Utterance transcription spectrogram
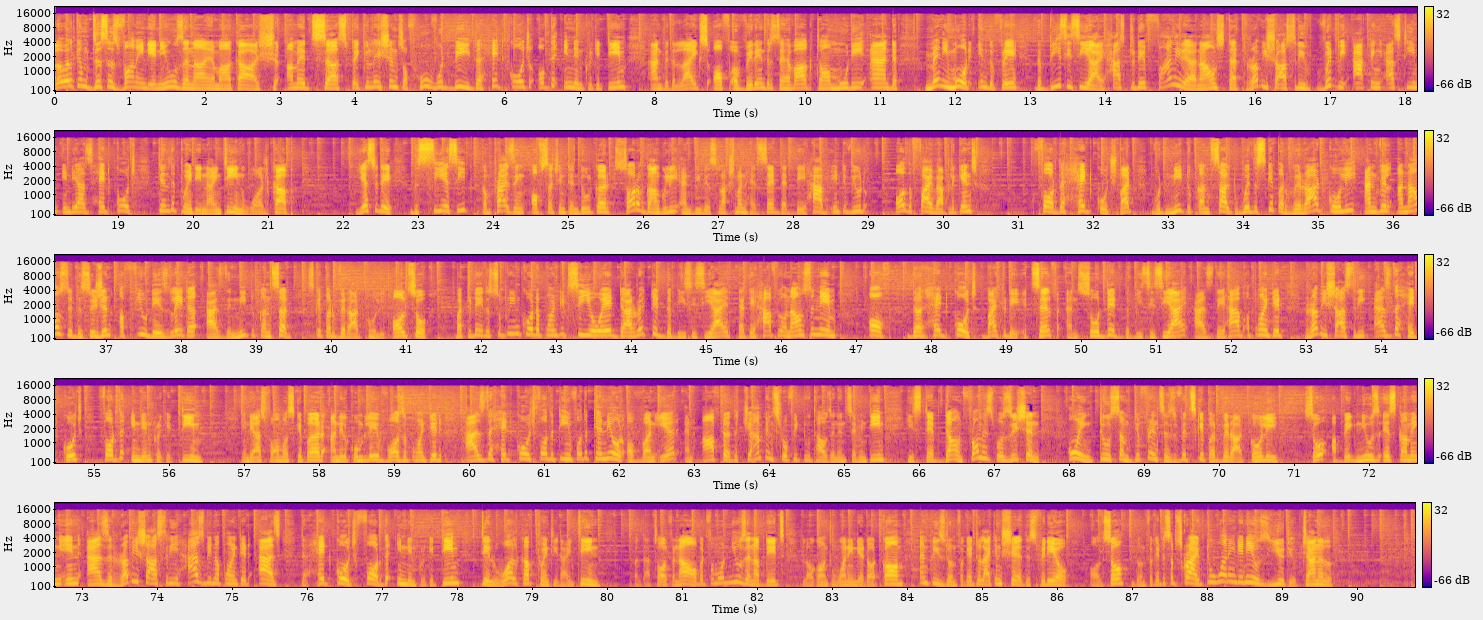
Hello, welcome. This is One India News, and I am Akash. Amidst uh, speculations of who would be the head coach of the Indian cricket team, and with the likes of uh, Virender Sehwag, Tom Moody, and many more in the fray, the BCCI has today finally announced that Ravi Shastri would be acting as Team India's head coach till the 2019 World Cup. Yesterday, the CAC, comprising of Sachin Tendulkar, Sourav Ganguly, and VVS Laxman, has said that they have interviewed all the five applicants for the head coach but would need to consult with the skipper Virat Kohli and will announce the decision a few days later as they need to consult skipper Virat Kohli also. But today, the Supreme Court appointed COA directed the BCCI that they have to announce the name of the head coach by today itself, and so did the BCCI as they have appointed Ravi Shastri as the head coach for the Indian cricket team. India's former skipper Anil Kumble was appointed as the head coach for the team for the tenure of one year, and after the Champions Trophy 2017, he stepped down from his position owing to some differences with skipper Virat Kohli. So, a big news is coming in as Ravi Shastri has been appointed as the head coach for the Indian cricket team till World Cup 2019. Well, that's all for now, but for more news and updates, log on to oneindia.com and please don't forget to like and share this video. Also, don't forget to subscribe to One India News YouTube channel.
